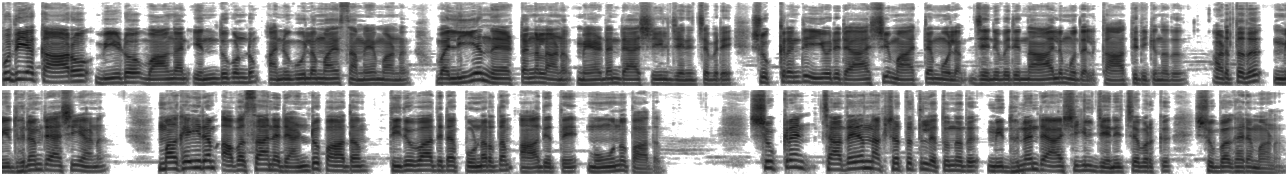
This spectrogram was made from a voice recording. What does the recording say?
പുതിയ കാറോ വീടോ വാങ്ങാൻ എന്തുകൊണ്ടും അനുകൂലമായ സമയമാണ്. വലിയ നേട്ടങ്ങളാണ് മേടൻ രാശിയിൽ ജനിച്ചവരെ ശുക്രന്റെ ഈ ഒരു രാശി മാറ്റം മൂലം ജനുവരി നാല് മുതൽ കാത്തിരിക്കുന്നത്. അടുത്തത് മിഥുനം രാശിയാണ്. മകയിരം അവസാന രണ്ടു പാദം തിരുവാതിര പുണർദം ആദ്യത്തെ മൂന്ന് പാദം. ശുക്രൻ ചതയ നക്ഷത്രത്തിൽ എത്തുന്നത് മിഥുനൻ രാശിയിൽ ജനിച്ചവർക്ക് ശുഭകരമാണ്.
